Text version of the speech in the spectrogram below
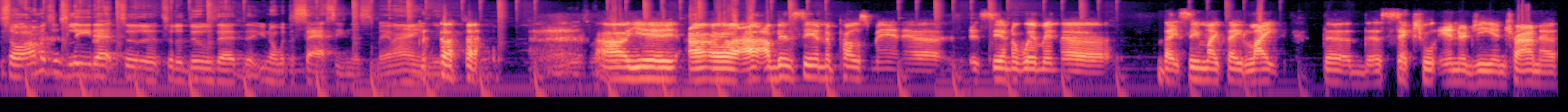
So I'm gonna just leave that to the to the dudes that, that you know with the sassiness, man. I ain't. Oh yeah, uh, I, have been seeing the post, man. Uh, seeing the women uh, they seem like they like the the sexual energy and trying to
